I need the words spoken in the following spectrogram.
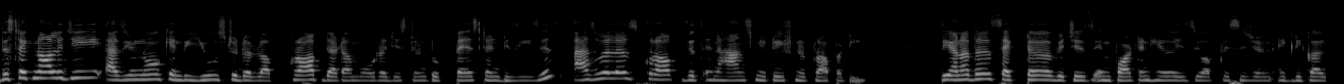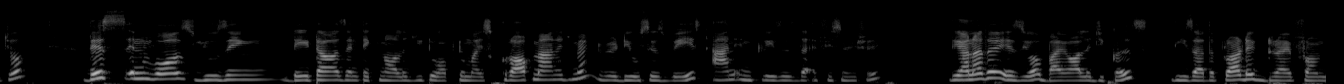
This technology, as you know, can be used to develop crops that are more resistant to pests and diseases, as well as crop with enhanced nutritional property. The another sector which is important here is your precision agriculture. This involves using data and technology to optimize crop management, reduces waste, and increases the efficiency. The another is your biologicals. These are the products derived from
